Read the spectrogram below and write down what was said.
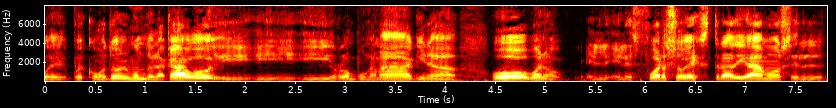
pues, pues como todo el mundo la cago y, rompo una máquina o bueno, el, esfuerzo extra, digamos, el,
